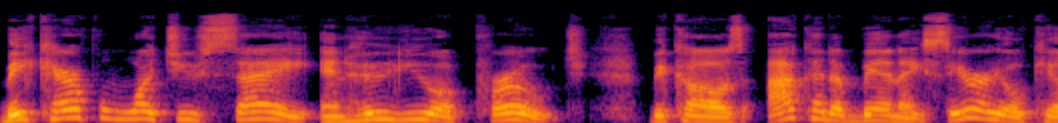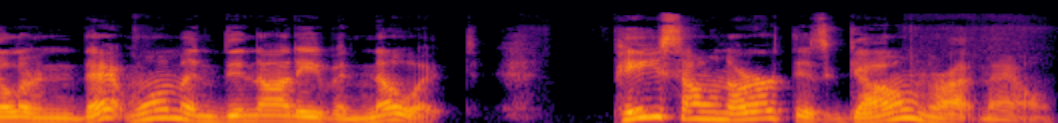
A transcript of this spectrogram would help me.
Be careful what you say and who you approach because I could have been a serial killer and that woman did not even know it. Peace on earth is gone right now,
